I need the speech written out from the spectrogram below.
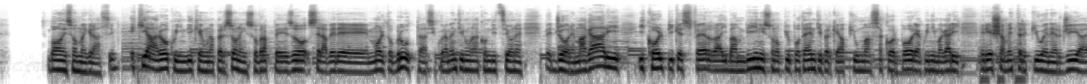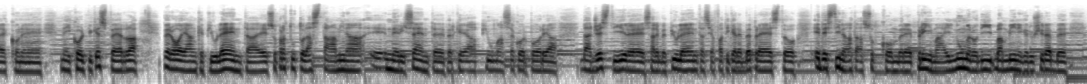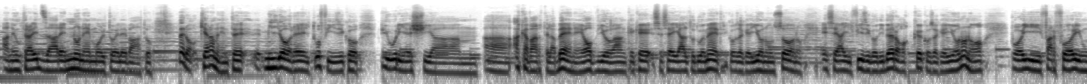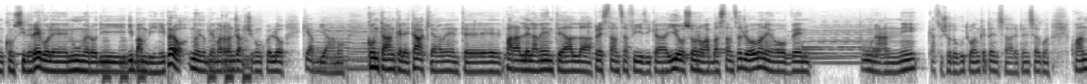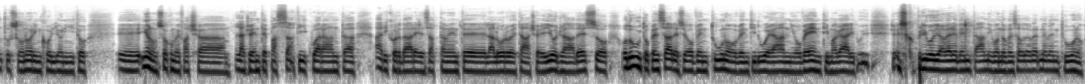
Boh, insomma, i grassi. È chiaro quindi che una persona in sovrappeso se la vede molto brutta, sicuramente in una condizione peggiore. Magari i colpi che sferra i bambini sono più potenti perché ha più massa corporea, quindi magari riesce a mettere più energia ecco, nei, nei colpi che sferra, però è anche più lenta e soprattutto la stamina eh, ne risente perché ha più massa corporea da gestire, sarebbe più lenta, si affaticherebbe presto, è destinata a soccombere prima. Il numero di bambini che riuscirebbe a neutralizzare non è molto elevato. Però chiaramente eh, migliore è il tuo fisico, più riesci a, a, a cavartela bene. È ovvio anche che se sei alto due metri, cosa che io non sono, e se hai il fisico di The Rock, cosa che io non ho, puoi far fuori un considerevole numero di, di bambini. Però noi dobbiamo arrangiarci con quello che abbiamo. Conta anche l'età, chiaramente, parallelamente alla prestanza fisica. Io sono abbastanza giovane, ho 21 anni, cazzo ci ho dovuto anche pensare, pensa qu- quanto sono rincoglionito. Eh, io non so come faccia la gente passati i 40 a ricordare esattamente la loro età, cioè io già adesso ho dovuto pensare se ho 21 o 22 anni o 20 magari, poi scoprivo di avere 20 anni quando pensavo di averne 21.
